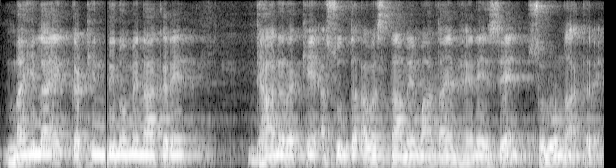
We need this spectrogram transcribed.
महिलाएँ कठिन दिनों में ना करें, ध्यान रखें, अशुद्ध अवस्था में माताएँ बहनें इसे शुरू ना करें।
